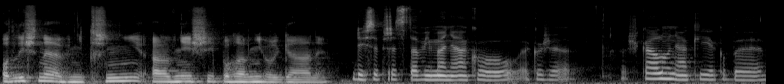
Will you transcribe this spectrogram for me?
odlišné vnitřní a vnější pohlavní orgány. Když si představíme nějakou jakože, škálu, nějaký, jakoby,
